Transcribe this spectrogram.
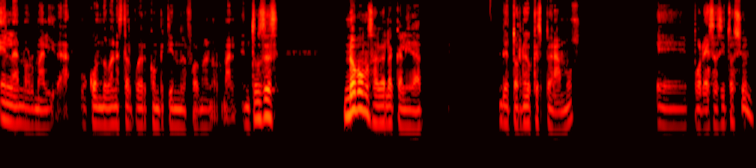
en la normalidad o cuando van a estar poder compitiendo de forma normal. Entonces, no vamos a ver la calidad de torneo que esperamos eh, por esa situación,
